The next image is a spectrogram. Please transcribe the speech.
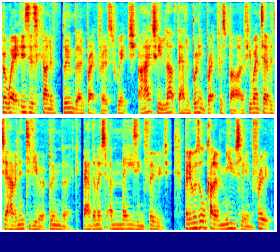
But wait, is this kind of Bloomberg breakfast, which I actually loved? They had a brilliant breakfast bar. If you went over to have an interview at Bloomberg, they had the most amazing food, but it was all kind of muesli and fruit.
